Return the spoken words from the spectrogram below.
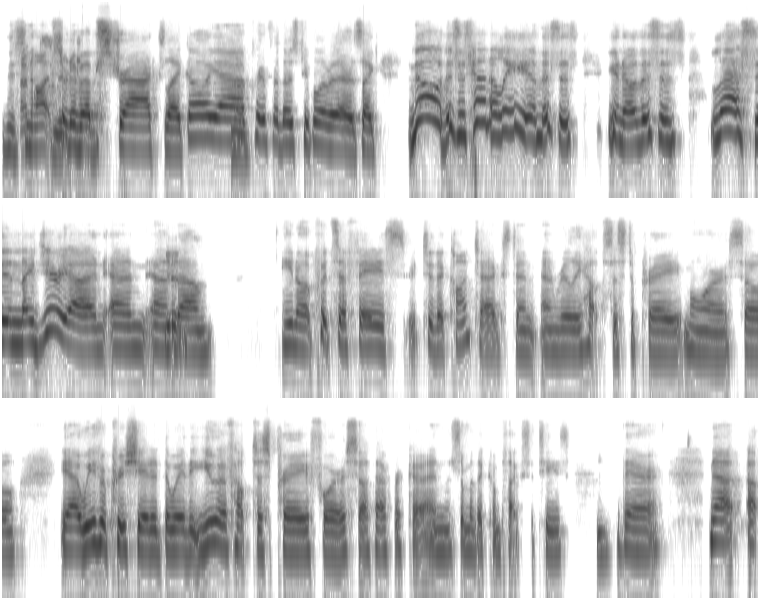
It's Absolutely. not sort of abstract, like, oh yeah, yeah, pray for those people over there. It's like, no, this is Hanneli, and this is, you know, this is Les in Nigeria, and and and yes. um, you know, it puts a face to the context and and really helps us to pray more. So yeah, we've appreciated the way that you have helped us pray for South Africa and some of the complexities mm-hmm. there. Now, uh,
